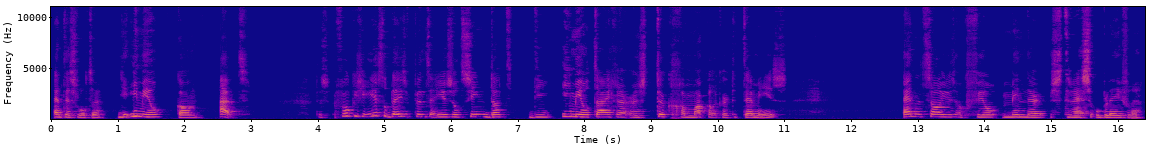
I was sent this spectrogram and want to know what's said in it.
En tenslotte, je e-mail kan uit. Dus focus je eerst op deze punten en je zult zien dat die e-mailtijger een stuk gemakkelijker te temmen is. En het zal je dus ook veel minder stress opleveren.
